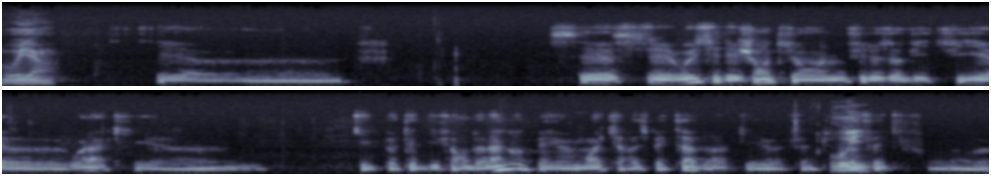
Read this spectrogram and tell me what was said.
Oui. Hein. Euh, c'est, oui, c'est des gens qui ont une philosophie de vie, euh, voilà, qui, qui est peut-être différente de la nôtre, mais moi qui est respectable, hein, qui fait tout oui. à fait, qui font.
